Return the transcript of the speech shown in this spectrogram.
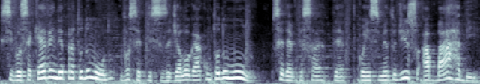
Se você quer vender para todo mundo, você precisa dialogar com todo mundo. Você deve ter conhecimento disso. A Barbie,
